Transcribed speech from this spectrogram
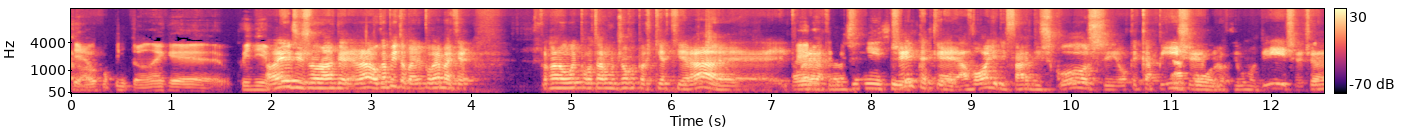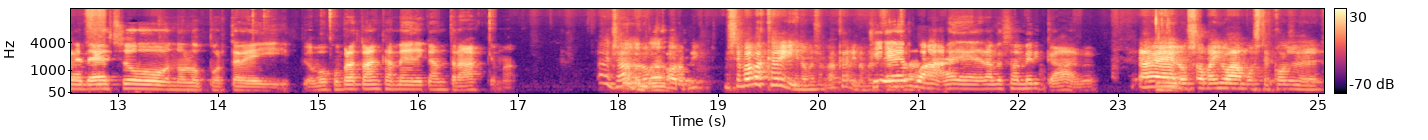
Sì, ho capito, non è che... Quindi... Ma io ci sono anche... Eh, ho capito, ma il problema è che quando vuoi portare un gioco per chiacchierare, il problema eh, è che c'è sì, gente sì, che ha voglia di fare discorsi o che capisce appunto. quello che uno dice. Cioè... Adesso non lo porterei più. Avevo comprato anche American Track, ma eh già, me lo ricordo. Mi, mi, sembrava carino, mi sembrava carino. Sì, è uguale, è la versione americana. Eh, lo so, ma io amo queste cose.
